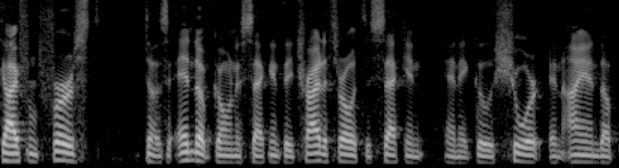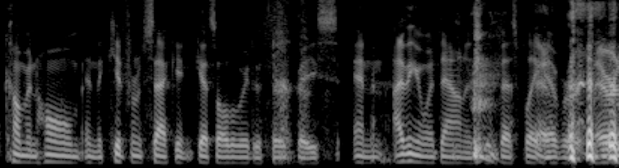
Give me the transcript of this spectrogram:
Guy from first does end up going to second. They try to throw it to second, and it goes short, and I end up coming home, and the kid from second gets all the way to third base, and I think it went down as the best play And ever. There it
